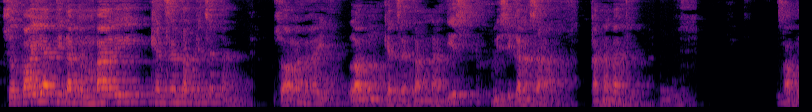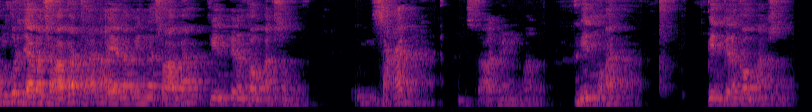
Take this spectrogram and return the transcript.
supaya tidak kembali kecetan-kecetan soalnya bahaya lamun kecetan najis bisi karena sah karena baju Kapungkur zaman sahabat kan? Ayah namina sahabat pimpinan kaum ansor Saad. Saat minuman. bin Mu'ad. Pimpinan kaum ansor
